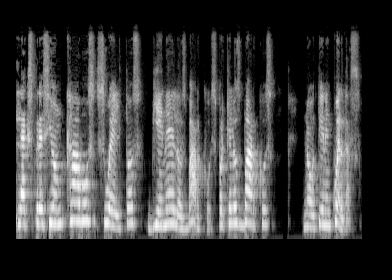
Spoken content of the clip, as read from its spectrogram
la expresión cabos sueltos viene de los barcos, porque los barcos no tienen cuerdas,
